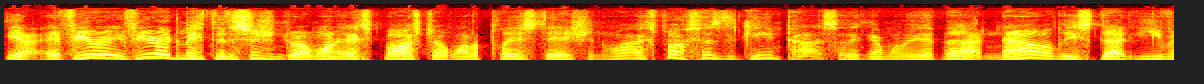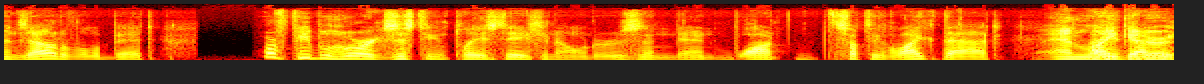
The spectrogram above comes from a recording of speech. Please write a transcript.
yeah. If you're if you're to make the decision, do I want an Xbox? Do I want a PlayStation? Well, Xbox has the Game Pass. I think I'm going to get that. Now at least that evens out a little bit. Or for people who are existing PlayStation owners and, and want something like that, and like it or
